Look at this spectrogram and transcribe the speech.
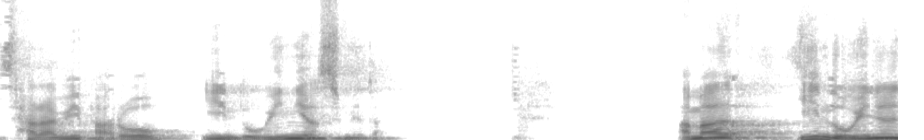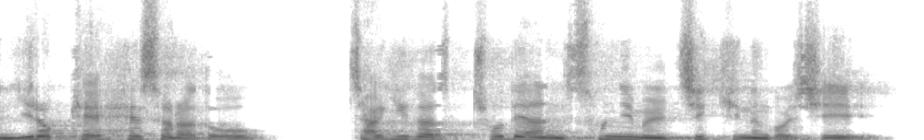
사람이 바로 이 노인이었습니다. 아마 이 노인은 이렇게 해서라도 자기가 초대한 손님을 지키는 것이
